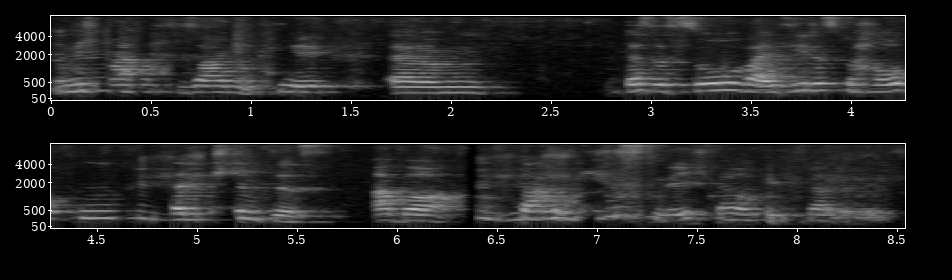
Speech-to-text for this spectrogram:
Und nicht mhm. einfach zu sagen, okay, ähm, das ist so, weil Sie das behaupten, mhm. dann stimmt es. Aber mhm. darum geht es nicht, darum geht es leider nicht.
